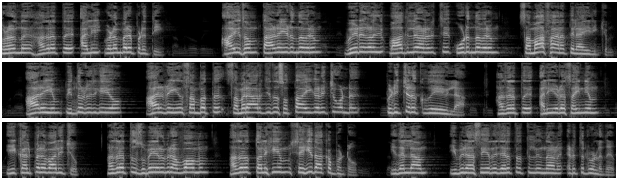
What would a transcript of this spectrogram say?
തുടർന്ന് ഹസരത്ത് അലി വിളംബരപ്പെടുത്തി. ആയുധം താഴെയിടുന്നവരും വീടുകളിൽ വാതിലുകൾ അടച്ച് കൂടുന്നവരും സമാധാനത്തിലായിരിക്കും. ആരെയും പിന്തുടരുകയോ ആരുടെയും സമ്പത്ത് സമരാർജിത സ്വത്തായി ഗണിച്ചുകൊണ്ട് പിടിച്ചെടുക്കുകയുമില്ല. ഹസരത്ത് അലിയുടെ സൈന്യം ഈ കൽപ്പന പാലിച്ചു. ഹസരത്ത് സുബൈറുബിൻ അവ്വാമും ഹസരത്ത് അൽഹിയും ഷഹീദാക്കപ്പെട്ടു. ഇതെല്ലാം ഇബിൻ അസീറിന്റെ ചരിത്രത്തിൽ നിന്നാണ് എടുത്തിട്ടുള്ളത്.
